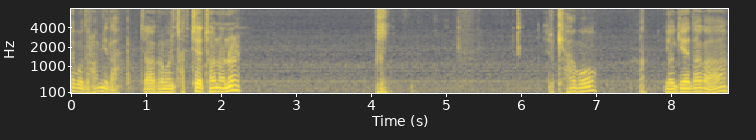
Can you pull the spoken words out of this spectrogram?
해보도록 합니다. 자, 그러면 자체 전원을 이렇게 하고 여기에다가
